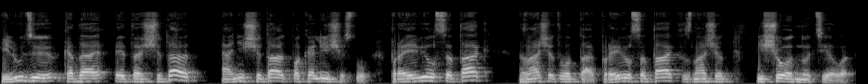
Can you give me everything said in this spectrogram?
И люди, когда это считают, они считают по количеству. Проявился так, значит вот так. Проявился так, значит еще одно тело.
